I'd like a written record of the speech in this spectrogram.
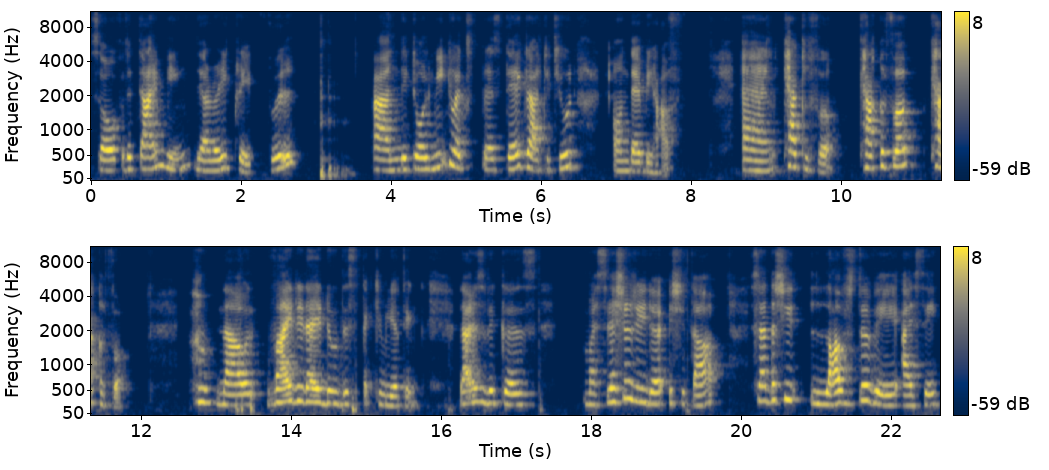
So, for the time being, they are very grateful and they told me to express their gratitude on their behalf and Cacklefur. Cacklefur, Cacklefur. now, why did I do this peculiar thing? That is because my special reader, Ishita, said that she loves the way I say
